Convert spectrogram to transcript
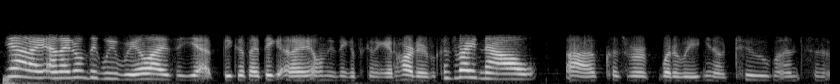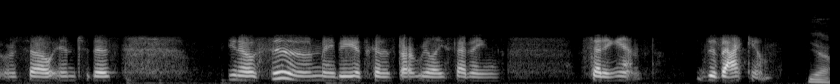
Yeah, and I, and I don't think we realize it yet because I think, and I only think it's going to get harder because right now, uh, because we're what are we, you know, two months or so into this, you know, soon maybe it's going to start really setting, setting in the vacuum Yeah.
